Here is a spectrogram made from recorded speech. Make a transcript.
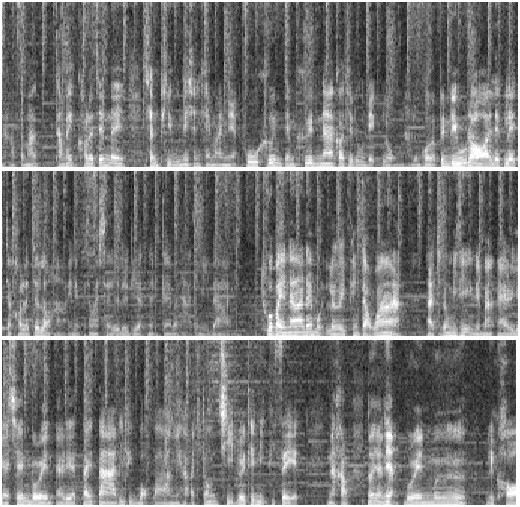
นะครับสามารถทำให้คอลลาเจนในชั้นผิวในชั้นไขมันเนี่ยฟูขึ้นเต็มขึ้นหน้าก็จะดูเด็กลงนะหรือบางคนแบบเป็นริ้วรอยเล็ก ๆ จากคอลลาเจนเราหายเนี่ยก็จะมาใช้เรเดียสเนี่ยแก้ปัญหาตรงนี้ได้ ทั่วใบหน้าได้หมดเลย เพียงแต่ว่าอาจจะต้องมีเทคนิคในบางแอเรียเช่นบริเวณแอเรียใต้ตาที่ผิวบอบบางเนี่ยครับอาจจะต้องฉีดด้วยเทคนิคพิเศษนะครับนอกจากนี้บริเวณมือหรือคอ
